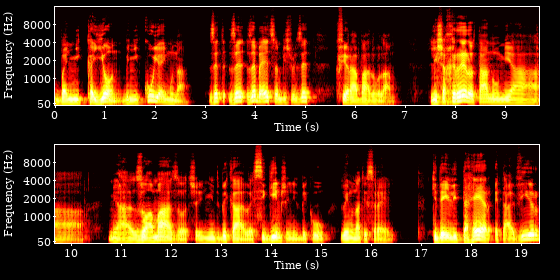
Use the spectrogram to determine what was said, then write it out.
בניקיון, בניקוי האמונה. זה, זה, זה בעצם, בשביל זה כפירה באה לעולם. לשחרר אותנו מה, מהזוהמה הזאת שנדבקה, להישגים שנדבקו לאמונת ישראל, כדי לטהר את האוויר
